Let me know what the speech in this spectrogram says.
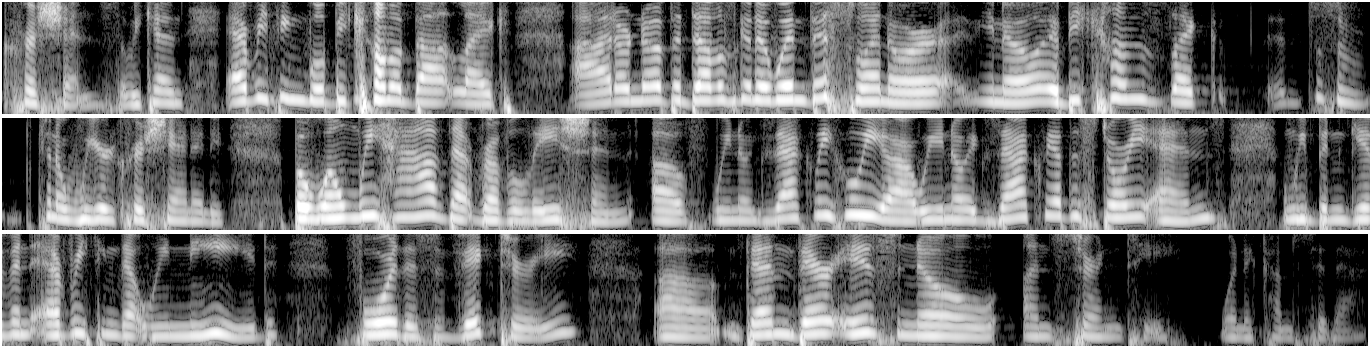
Christians. We can everything will become about like I don't know if the devil's going to win this one or you know, it becomes like just a kind of weird Christianity. But when we have that revelation of we know exactly who we are, we know exactly how the story ends, and we've been given everything that we need for this victory, uh, then there is no uncertainty when it comes to that.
